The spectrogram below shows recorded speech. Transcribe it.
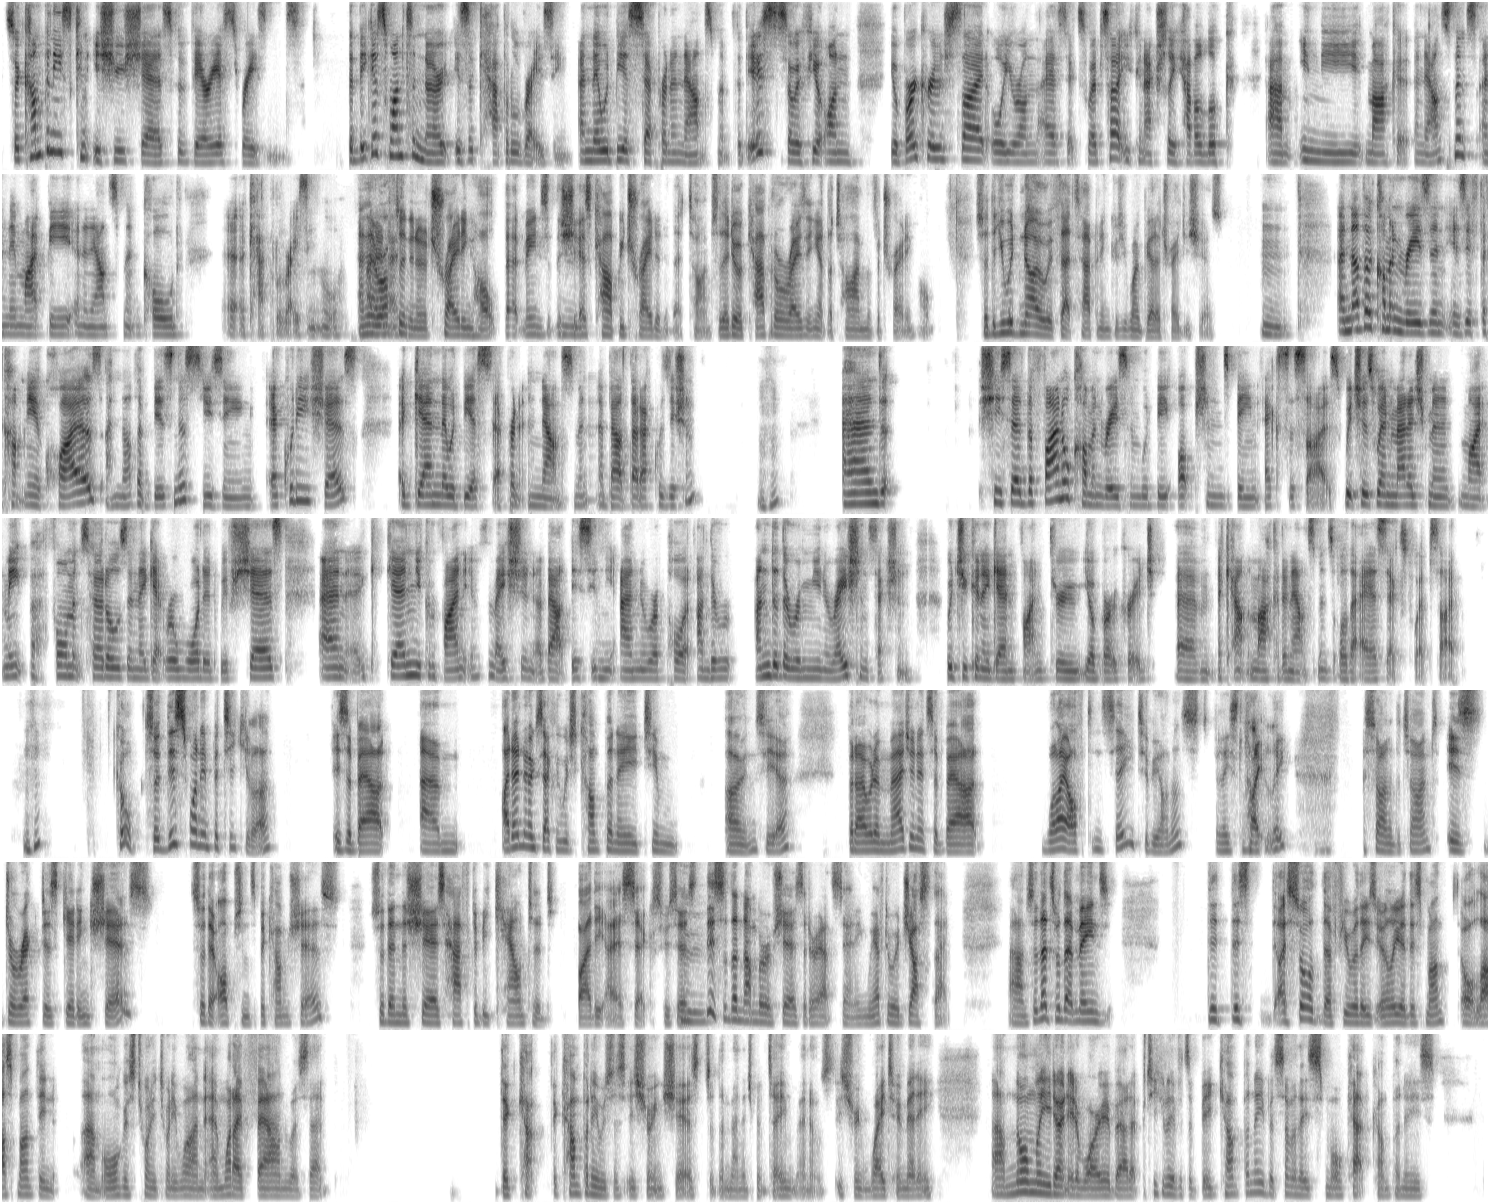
So companies can issue shares for various reasons. The biggest one to note is a capital raising, and there would be a separate announcement for this. So if you're on your brokerage site or you're on the ASX website, you can actually have a look um, in the market announcements, and there might be an announcement called a capital raising or and they're often know. in a trading halt that means that the mm. shares can't be traded at that time so they do a capital raising at the time of a trading halt so that you would know if that's happening because you won't be able to trade your shares mm. another common reason is if the company acquires another business using equity shares again there would be a separate announcement about that acquisition mm-hmm. and she said the final common reason would be options being exercised, which is when management might meet performance hurdles and they get rewarded with shares. And again, you can find information about this in the annual report under under the remuneration section, which you can again find through your brokerage um, account, the market announcements, or the ASX website. Mm-hmm. Cool. So this one in particular is about. Um, I don't know exactly which company Tim owns here, but I would imagine it's about what I often see, to be honest, at least lately, a sign of the times, is directors getting shares. So their options become shares. So then the shares have to be counted by the ASX, who says, mm. this is the number of shares that are outstanding. We have to adjust that. Um, so that's what that means. This I saw a few of these earlier this month or last month in um, August 2021, and what I found was that the co- the company was just issuing shares to the management team, and it was issuing way too many. Um, normally, you don't need to worry about it, particularly if it's a big company. But some of these small cap companies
